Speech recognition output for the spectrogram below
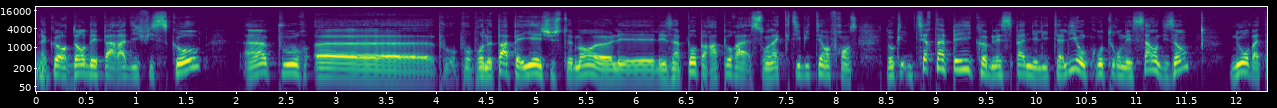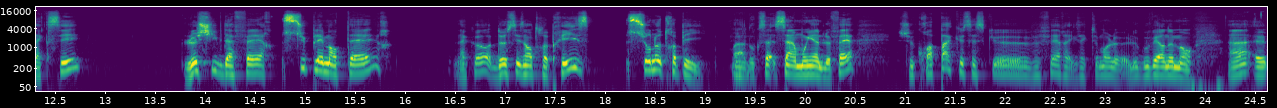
d'accord, dans des paradis fiscaux. hein, pour, euh, pour, pour, pour ne pas payer justement euh, les, les impôts par rapport à son activité en France. Donc certains pays comme l'Espagne et l'Italie ont contourné ça en disant, nous on va taxer le chiffre d'affaires supplémentaire d'accord, de ces entreprises sur notre pays. Voilà, donc ça, c'est un moyen de le faire. Je ne crois pas que c'est ce que veut faire exactement le, le gouvernement. hein. Euh,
